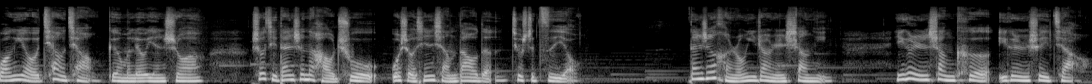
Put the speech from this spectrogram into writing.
网友俏俏给我们留言说：“说起单身的好处，我首先想到的就是自由。单身很容易让人上瘾，一个人上课，一个人睡觉，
